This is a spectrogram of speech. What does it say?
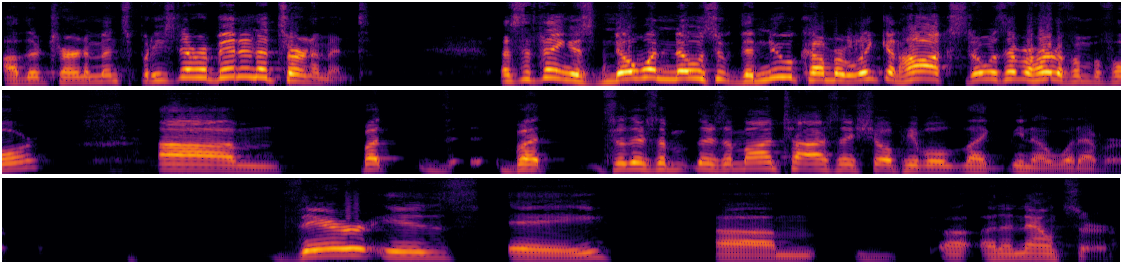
other tournaments but he's never been in a tournament. That's the thing is no one knows who the newcomer lincoln hawks no one's ever heard of him before. Um but but so there's a there's a montage they show people like you know whatever. There is a um uh, an announcer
